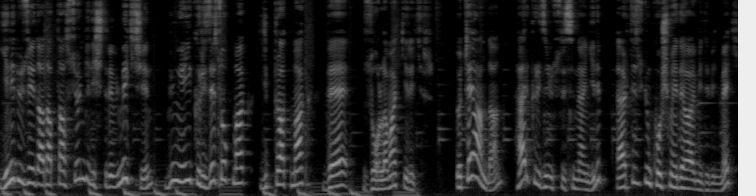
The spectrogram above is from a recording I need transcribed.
yeni düzeyde adaptasyon geliştirebilmek için bünyeyi krize sokmak, yıpratmak ve zorlamak gerekir. Öte yandan her krizin üstesinden gelip ertesi gün koşmaya devam edebilmek,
